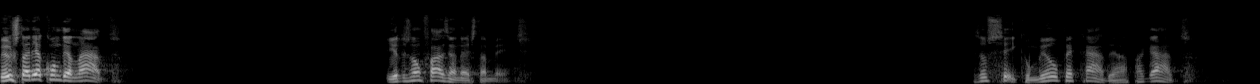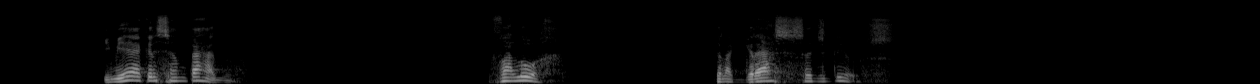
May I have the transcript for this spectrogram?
eu estaria condenado. E eles não fazem honestamente. Mas eu sei que o meu pecado é apagado e me é acrescentado valor pela graça de Deus. E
